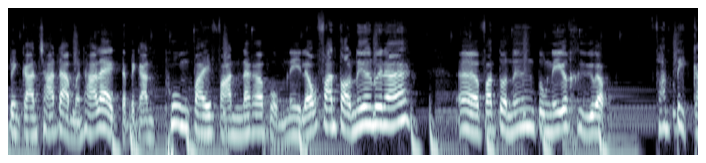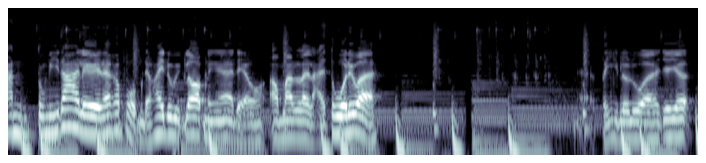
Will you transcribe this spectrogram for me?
เป็นการชาร์จดาบเหมือนท่าแรกแต่เป็นการพุ่งไปฟันนะครับผมนี่แล้วฟันต่อเนื่องด้วยนะเออฟันตัวนึงตรงนี้ก็คือแบบฟันติดกันตรงนี้ได้เลยนะครับผมเดี๋ยวให้ดูอีกรอบหนึ่งนะเดี๋ยวเอามาหลาย ๆ ตัวดีกว่าตีรัวๆเยอะๆ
